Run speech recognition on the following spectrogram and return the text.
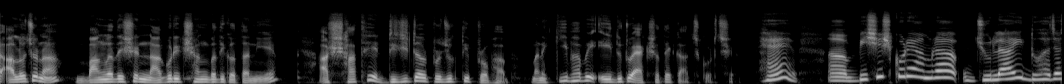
আলোচনা বাংলাদেশের নাগরিক সাংবাদিকতা নিয়ে আর সাথে ডিজিটাল প্রযুক্তি প্রভাব মানে কীভাবে এই দুটো একসাথে কাজ করছে। হ্যাঁ বিশেষ করে আমরা জুলাই দু হাজার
